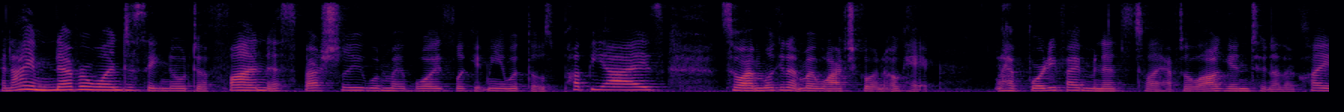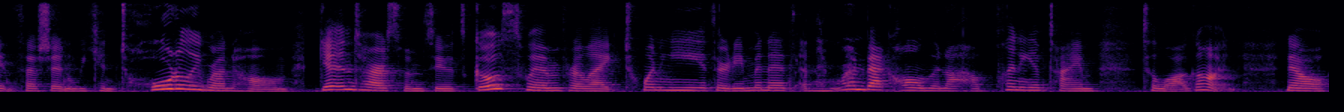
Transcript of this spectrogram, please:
And I am never one to say no to fun, especially when my boys look at me with those puppy eyes. So I'm looking at my watch going, okay I have 45 minutes till I have to log into another client session. We can totally run home, get into our swimsuits, go swim for like 20, 30 minutes, and then run back home, and I'll have plenty of time to log on. Now,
